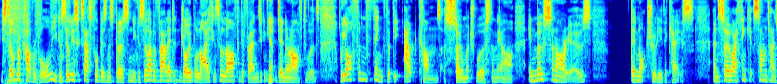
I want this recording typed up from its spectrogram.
You're still recoverable. You can still be a successful business person. You can still have a valid, enjoyable life. You can still laugh with your friends. You can yep. eat dinner afterwards. We often think that the outcomes are so much worse than they are. In most scenarios, they're not truly the case. And so I think it's sometimes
